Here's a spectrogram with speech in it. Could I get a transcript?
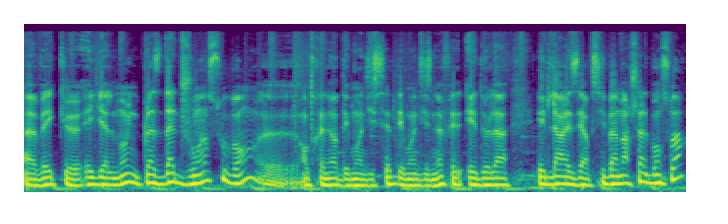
avec également une place d'adjoint souvent, entraîneur des moins 17, des moins 19 et, de la et de la réserve. Sylvain Marchal, bonsoir.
